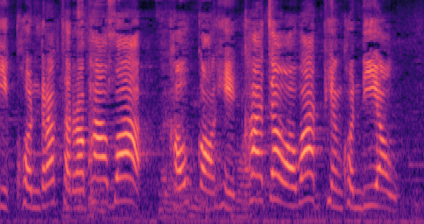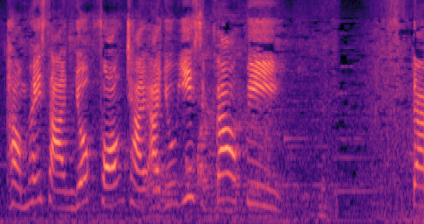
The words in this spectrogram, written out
อีกคนรับสารภาพว่าเขาก่อเหตุฆ่าเจ้าอาวาสเพียงคนเดียวทำให้ศาลยกฟ้องชายอายุ 29 ปี แต่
